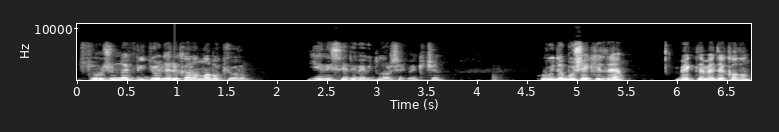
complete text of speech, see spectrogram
sunucumda video öneri kanalına bakıyorum. Yeni seri ve videolar çekmek için. Bu video bu şekilde. Beklemede kalın.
